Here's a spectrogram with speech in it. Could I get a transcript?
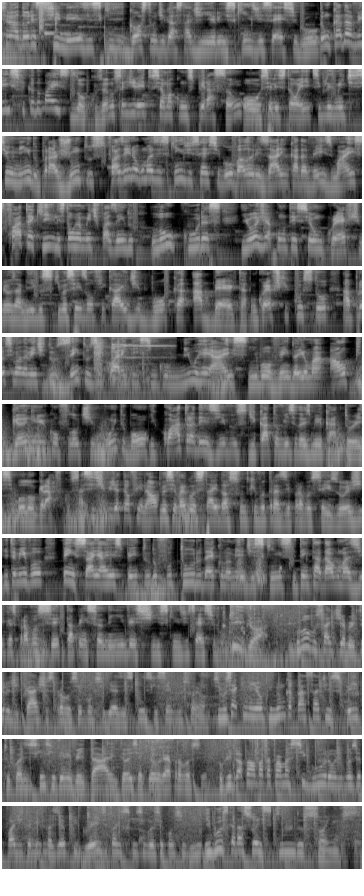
Colecionadores chineses que gostam de gastar dinheiro em skins de CSGO estão cada vez ficando mais loucos. Eu não sei direito se é uma conspiração ou se eles estão aí simplesmente se unindo para juntos fazerem algumas skins de CSGO valorizarem cada vez mais. Fato é que eles estão realmente fazendo loucuras e hoje aconteceu um craft, meus amigos, que vocês vão ficar aí de boca aberta. Um craft que custou aproximadamente 245 mil reais, envolvendo aí uma Alp Gangnir com float muito bom e quatro adesivos de Katowice 2014 holográficos. Assiste o vídeo até o final que você vai gostar do assunto que eu vou trazer para vocês hoje e também vou pensar a respeito do futuro da economia de skins e tentar dar algumas dicas para você que tá pensando em investir em skins de CSGO. Keydrop, o novo site de abertura de caixas para você conseguir as skins que sempre sonhou. Se você é que nem eu que nunca tá satisfeito com as skins que tem no inventário, então esse aqui é o lugar para você. O Keydrop é uma plataforma segura onde você pode também fazer upgrades com as skins que você conseguir em busca da sua skin dos sonhos.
